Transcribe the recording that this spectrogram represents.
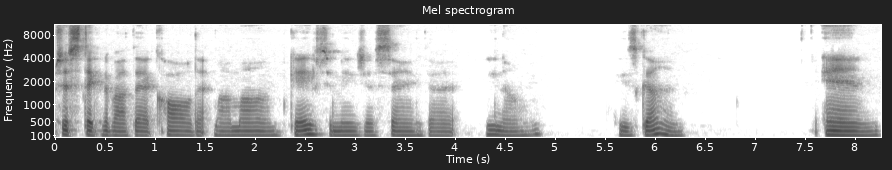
just thinking about that call that my mom gave to me just saying that, you know, he's gone. And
